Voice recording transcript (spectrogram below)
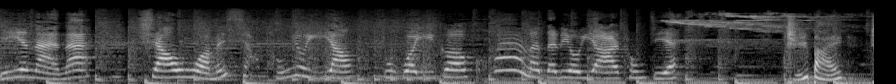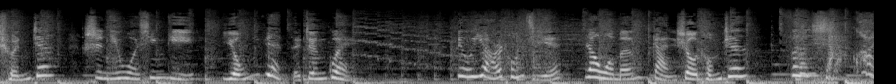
爷爷奶奶像我们小朋友一样，度过一个快乐的六一儿童节。直白纯真，是你我心底永远的珍贵。六一儿童节，让我们感受童真，分享快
